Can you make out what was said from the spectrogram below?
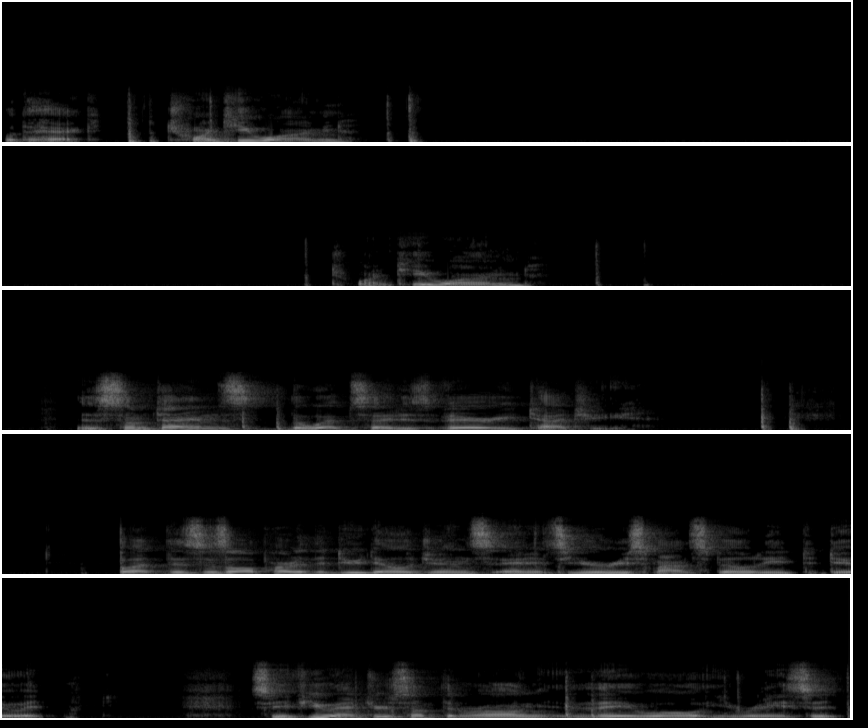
what the heck, 21, 21, is sometimes the website is very touchy. But this is all part of the due diligence and it's your responsibility to do it. So if you enter something wrong, they will erase it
